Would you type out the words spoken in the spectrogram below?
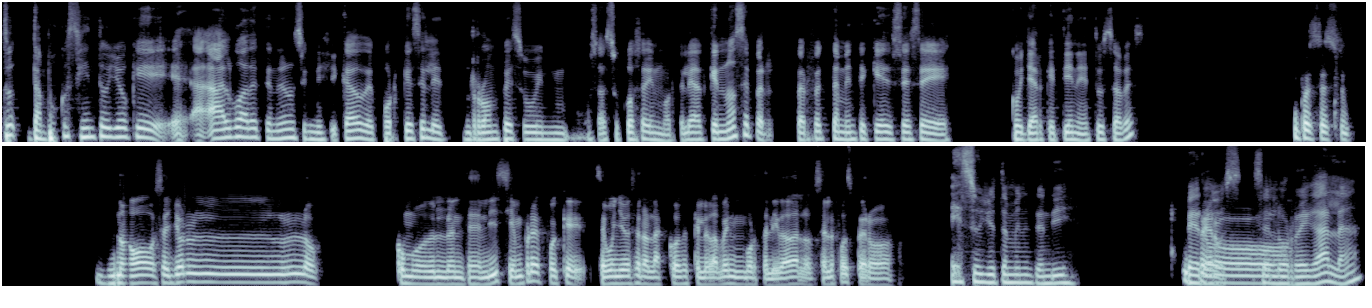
tú, tampoco siento yo que eh, algo ha de tener un significado de por qué se le rompe su, o sea, su cosa de inmortalidad, que no sé perfectamente qué es ese collar que tiene, ¿tú sabes? Pues es, no, o sea, yo lo, como lo entendí siempre fue que, según yo, esa era la cosa que le daba inmortalidad a los elfos, pero... Eso yo también entendí. pero... se lo regala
